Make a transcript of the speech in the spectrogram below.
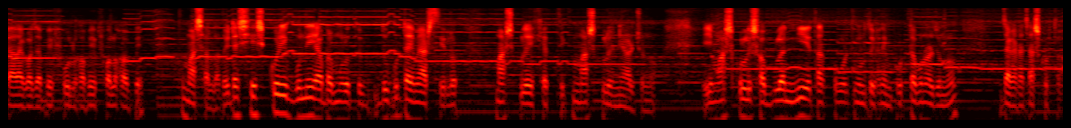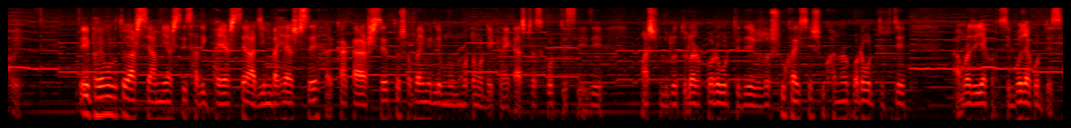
চারা গজাবে, ফুল হবে, ফল হবে, তো মাশাল্লাহ তো এটা শেষ করে বুনে আবার মূলত দুপুর টাইমে আসছিল। মাসগুলোর ক্ষেত থেকে মাসগুলো নেওয়ার জন্য। এই মাসগুলো সবগুলো নিয়ে তার পরবর্তী মূলত এখানে ভুট্টা বোনার জন্য জায়গাটা চাষ করতে হবে। তো এইভাবে মূলত আসছে, আমি আসছি, সাদিক ভাই আসছে, আজিম ভাই আসছে, আর কাকা আসছে। তো সবাই মিলে মোটামুটি এখানে কাজ টাজ করতেছি যে মাসগুলো তোলার পরবর্তীতে যেগুলো শুকাইছে, শুকানোর পরবর্তীতে যে আমরা যে ইয়া করতেছি, বোঝা করতেছি।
